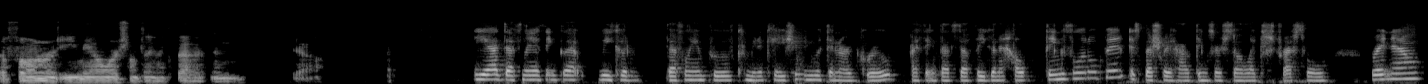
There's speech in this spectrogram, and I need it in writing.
the phone or email or something like that and yeah. Yeah definitely i think that we could definitely improve communication within our group. I think that's definitely going to help things a little bit especially how things are so like stressful right now.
